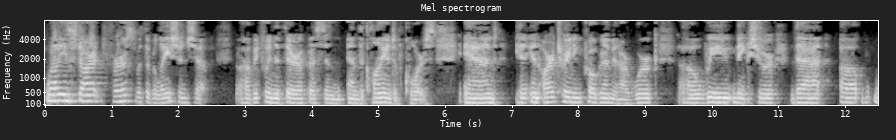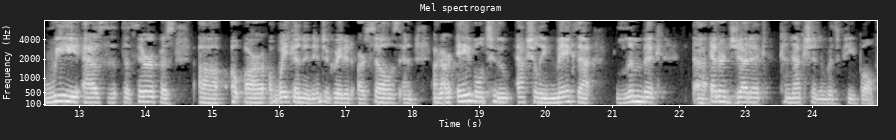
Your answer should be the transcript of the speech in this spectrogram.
Well, you start first with the relationship uh, between the therapist and, and the client, of course. And in, in our training program, in our work, uh, we make sure that uh, we, as the, the therapist, uh, are awakened and integrated ourselves, and, and are able to actually make that limbic, uh, energetic connection with people.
